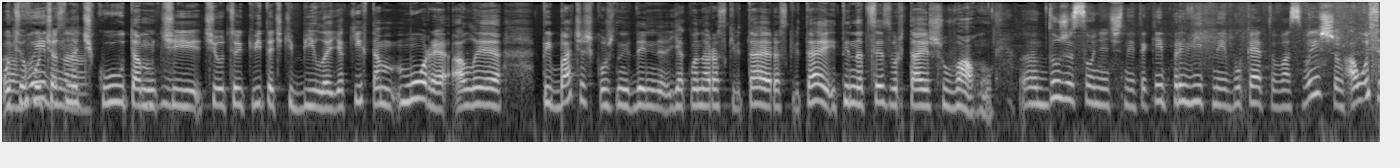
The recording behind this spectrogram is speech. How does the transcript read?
е, оцього видна. часничку там, чи, чи оцієї квіточки білої, яких там море, але ти бачиш кожен день, як вона розквітає, розквітає, і ти на це звертаєш увагу. Е, Дуже сонячний, такий привітний букет у вас вийшов. А ось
